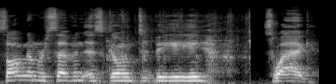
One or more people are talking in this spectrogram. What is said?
Song number seven is going to be Swag.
